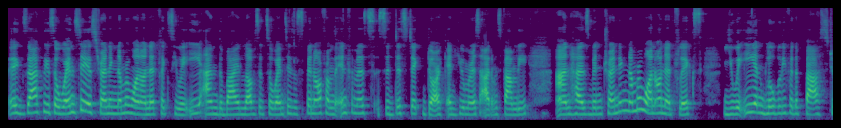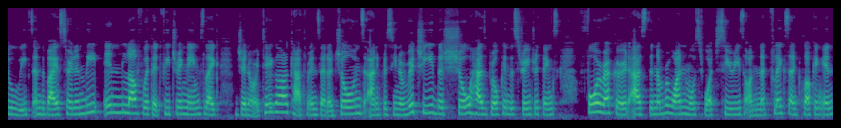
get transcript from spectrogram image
Exactly. So Wednesday is trending number one on Netflix UAE, and Dubai loves it. So Wednesday is a spin-off from the infamous, sadistic, dark, and humorous Addams Family, and has been trending number one on Netflix. UAE and globally for the past two weeks, and Dubai is certainly in love with it, featuring names like Jenna Ortega, Catherine Zeta Jones, and Christina Ricci. The show has broken the Stranger Things 4 record as the number one most watched series on Netflix and clocking in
